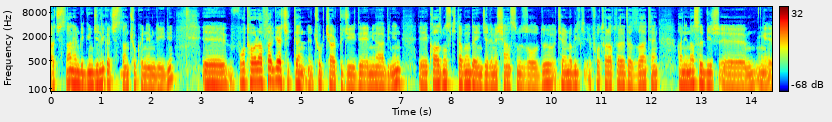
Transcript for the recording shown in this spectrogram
açısından hem de güncellik açısından çok önemliydi. E, fotoğraflar gerçekten çok çarpıcıydı Emin abinin. E, Kazmos kitabını da inceleme şansımız oldu. Çernobil fotoğrafları da zaten hani nasıl bir e, e,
